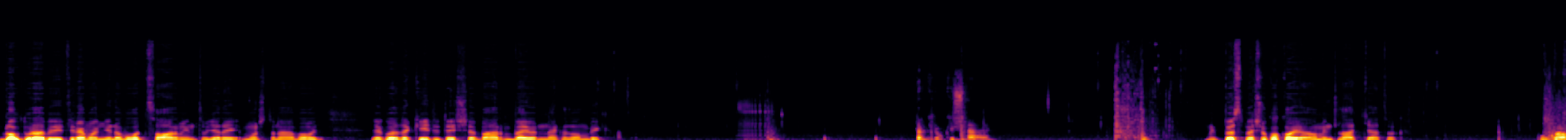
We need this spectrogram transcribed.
block durability nem annyira volt szar, mint ugye mostanában, hogy gyakorlatilag két ütéssel bár bejönnek a zombik. Tök jó kis hely. Meg pöszmesok a kaja, amint látjátok. Kuka.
